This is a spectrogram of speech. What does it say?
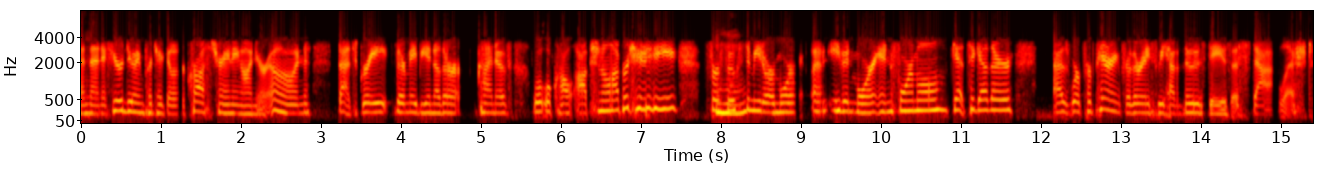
And then if you're doing particular cross training on your own, that's great. There may be another kind of what we'll call optional opportunity for mm-hmm. folks to meet or more an even more informal get together as we're preparing for the race, we have those days established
